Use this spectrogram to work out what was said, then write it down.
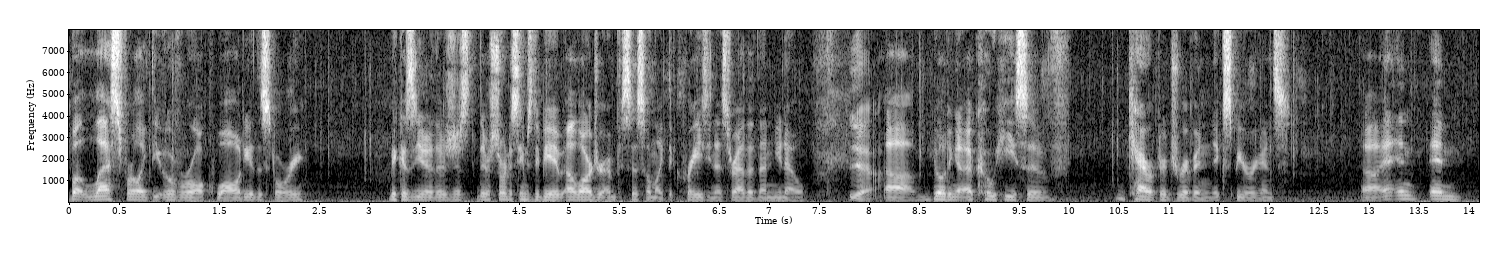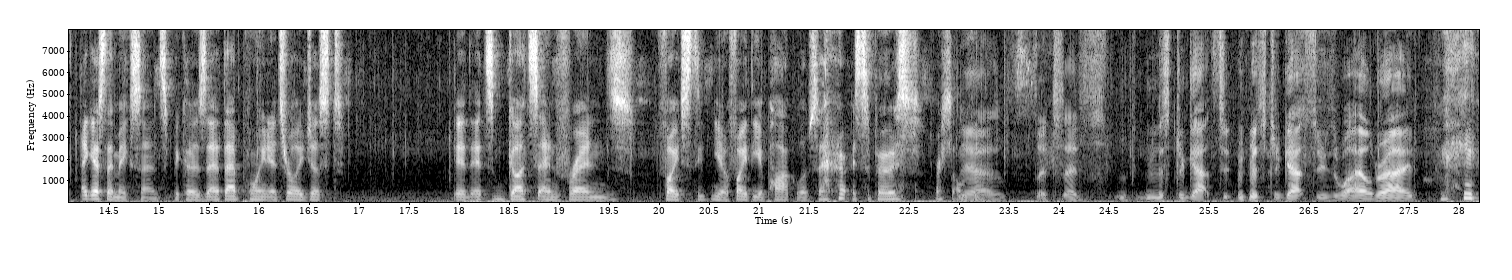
but less for like the overall quality of the story. Because you know, there's just there sort of seems to be a, a larger emphasis on like the craziness rather than you know yeah. uh, building a cohesive, character-driven experience. Uh, and and I guess that makes sense because at that point it's really just it, it's guts and friends fights the, you know fight the apocalypse I suppose or something. yeah, it's, it's it's Mr. Gatsu, Mr. Gatsu's wild ride.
